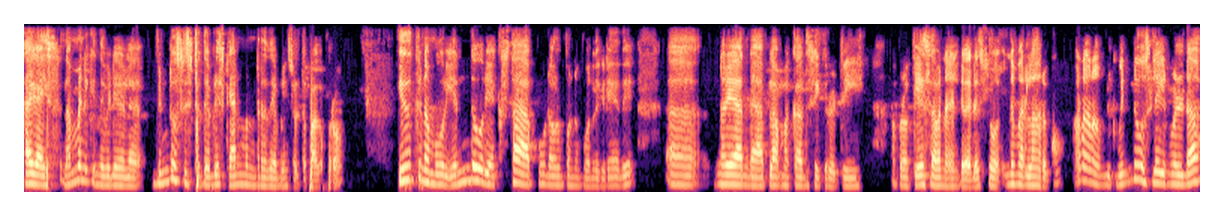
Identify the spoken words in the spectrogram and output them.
ஹாய் கைஸ் நம்ம இன்னைக்கு இந்த வீடியோவில் விண்டோஸ் சிஸ்டத்தை எப்படி ஸ்கேன் பண்ணுறது அப்படின்னு சொல்லிட்டு பார்க்க போகிறோம் இதுக்கு நம்ம ஒரு எந்த ஒரு எக்ஸ்ட்ரா ஆப்பும் டவுன்லோட் பண்ண போகிறது கிடையாது. நிறையா இந்த ஆப்லாம் மக்காது செக்யூரிட்டி அப்புறம் கே செவன் அண்ட் ஸோ இந்த மாதிரிலாம் இருக்கும். ஆனால் நம்மளுக்கு விண்டோஸில் இன்வெல்டாக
